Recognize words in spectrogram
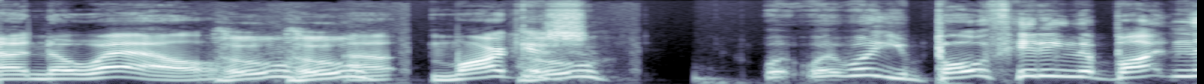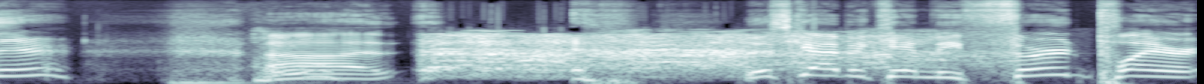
uh, Nowell. Who? Who? Uh, Marcus. Who? What, what, what, you both hitting the button there? Uh, this guy became the third player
